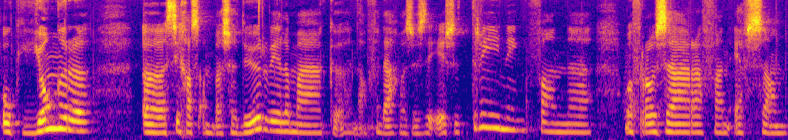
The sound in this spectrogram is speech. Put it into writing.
ook jongeren uh, zich als ambassadeur willen maken. Nou, vandaag was dus de eerste training van uh, mevrouw Zara van EFSAN.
